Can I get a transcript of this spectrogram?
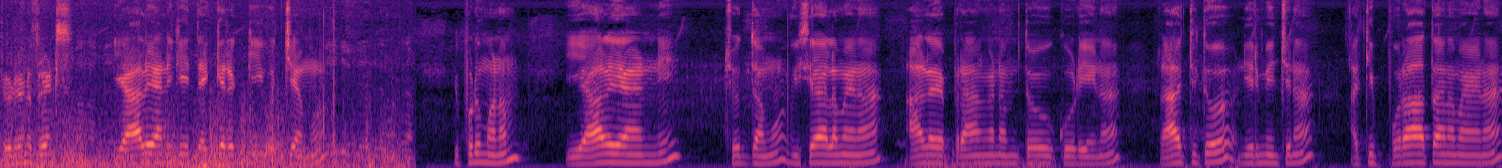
చూడండి ఫ్రెండ్స్ ఈ ఆలయానికి దగ్గరకి వచ్చాము. ఇప్పుడు మనం ఈ ఆలయాన్ని చూద్దాము. విశాలమైన ఆలయ ప్రాంగణంతో కూడిన రాతితో నిర్మించిన అతి పురాతనమైన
